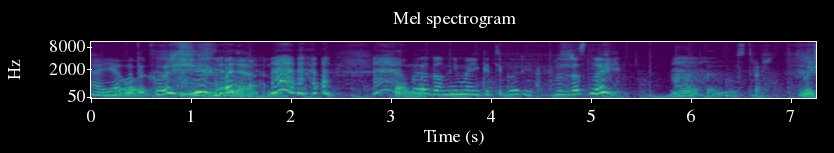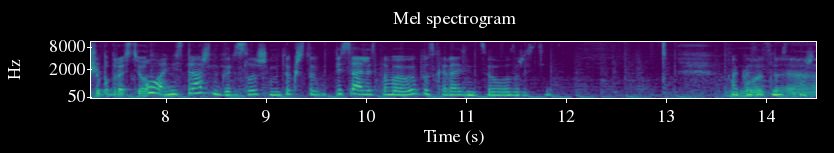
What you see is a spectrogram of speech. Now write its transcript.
А я вот и вот. курсе. Понятно. Там, ну, Правда, он не моей категории, возрастной. ну, это не страшно. Ну, еще подрастет. О, не страшно, говорит, слушай, мы только что писали с тобой выпуск о разнице в возрасте. Оказывается, не страшно.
